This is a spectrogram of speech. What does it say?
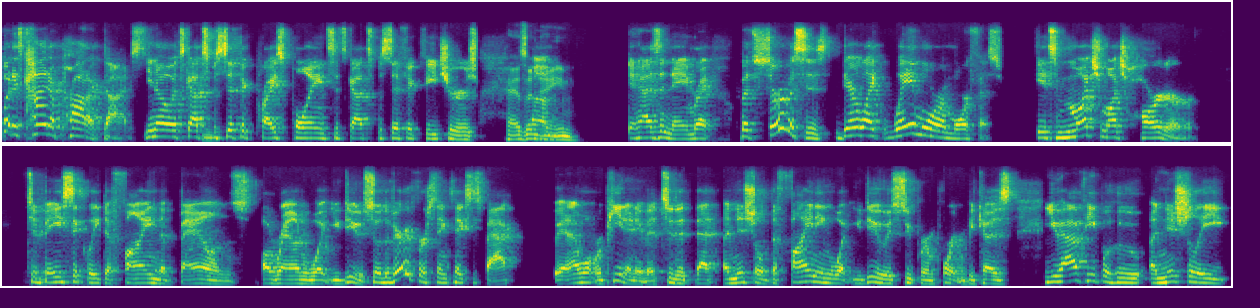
But it's kind of productized. You know, it's got specific price points, it's got specific features. Has a um, name. It has a name, right? But services, they're like way more amorphous. It's much, much harder to basically define the bounds around what you do. So the very first thing takes us back and I won't repeat any of it, to the, that initial defining what you do is super important because you have people who initially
